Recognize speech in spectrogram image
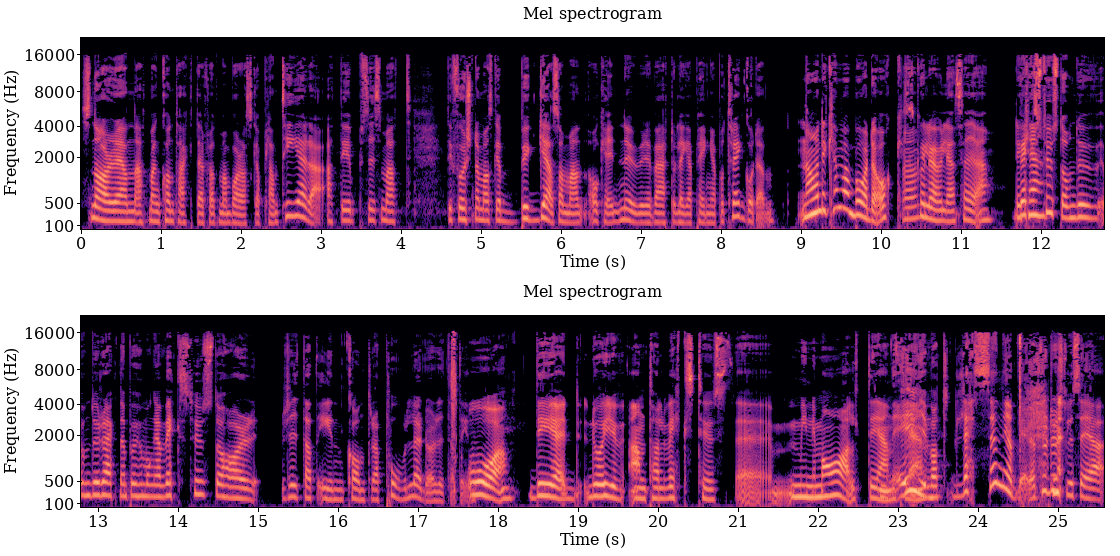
snarare än att man kontaktar för att man bara ska plantera. Att det är precis som att det är först när man ska bygga som man okej okay, nu är det värt att lägga pengar på trädgården. Ja det kan vara både och ja. skulle jag vilja säga. Det växthus kan... då, om du, om du räknar på hur många växthus du har ritat in kontra pooler du har ritat in? Åh, det, då är ju antal växthus eh, minimalt egentligen. Nej, vad ledsen jag blev. Jag trodde du skulle säga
